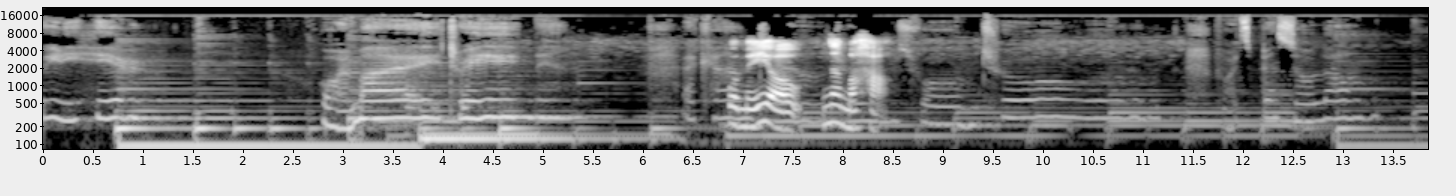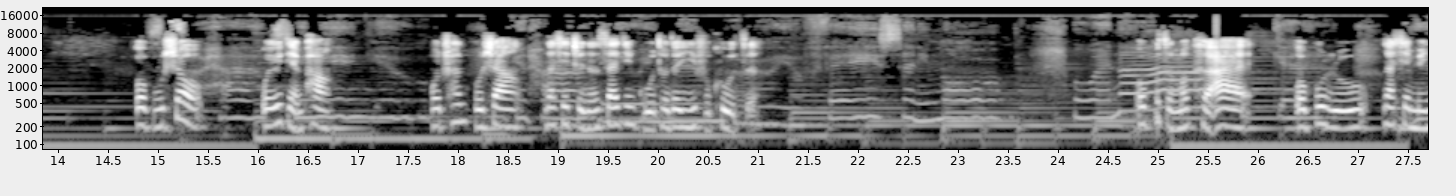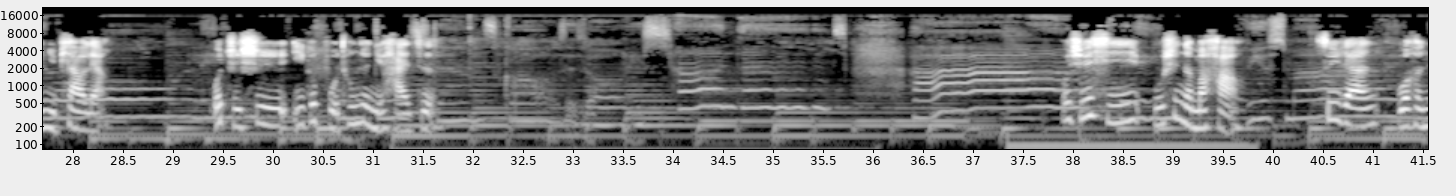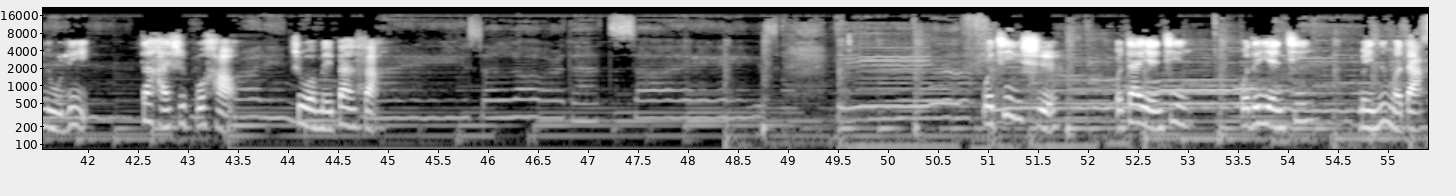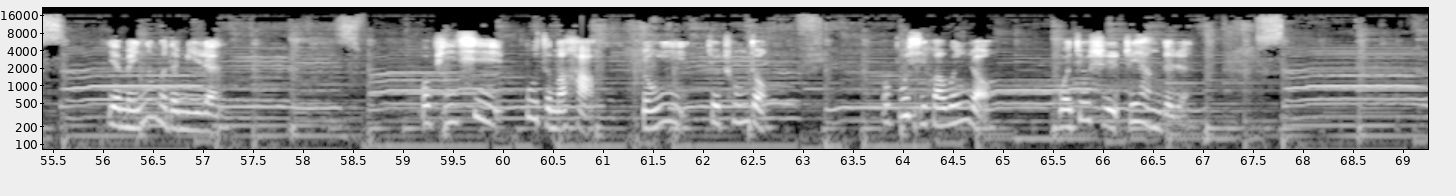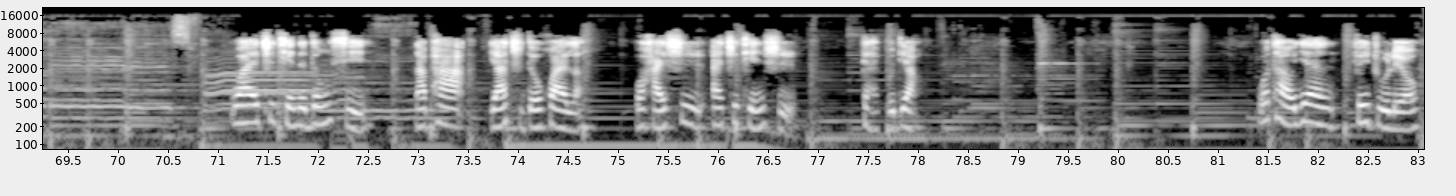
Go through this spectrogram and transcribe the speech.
here? 我没有那么好。我不瘦我有点胖我穿不上那些只能塞进骨头的衣服裤子。我不怎么可爱我不如那些美女漂亮。我只是一个普通的女孩子。我学习不是那么好，虽然我很努力，但还是不好，这我没办法。我近视，我戴眼镜，我的眼睛没那么大，也没那么的迷人。我脾气不怎么好，容易就冲动。我不喜欢温柔，我就是这样的人。我爱吃甜的东西，哪怕牙齿都坏了，我还是爱吃甜食，改不掉。我讨厌非主流，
